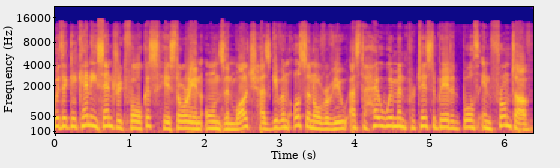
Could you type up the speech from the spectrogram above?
With a Kilkenny centric focus, historian Eoin Walsh has given us an overview as to how women participated both in front of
